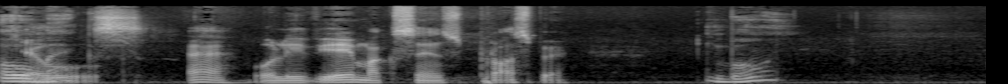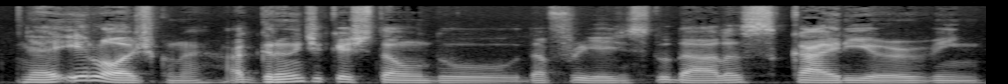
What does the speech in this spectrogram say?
O Max. É, Olivier Maxence Prosper. Bom. É, e lógico, né? A grande questão do, da free agency do Dallas, Kyrie Irving,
